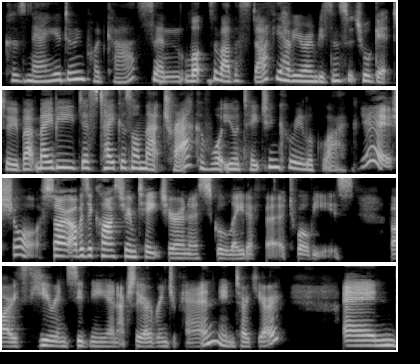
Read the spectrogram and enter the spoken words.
because now you're doing podcasts and lots of other stuff. You have your own business, which we'll get to, but maybe just take us on that track of what your teaching career looked like. Yeah, sure. So I was a classroom teacher and a school leader for 12 years, both here in Sydney and actually over in Japan, in Tokyo. And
